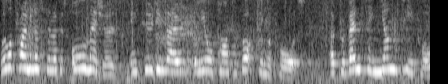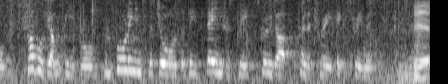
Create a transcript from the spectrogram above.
Will the Prime Minister look at all measures, including those in the All Party Boxing Report, of preventing young people, troubled young people, from falling into the jaws of these dangerously screwed up predatory extremists. Yeah.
